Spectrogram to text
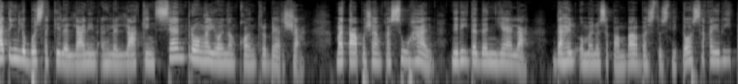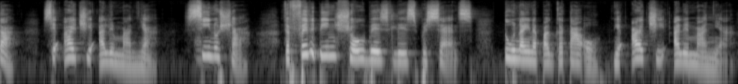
Ating lubos na kilalanin ang lalaking sentro ngayon ng kontrobersya matapos siyang kasuhan ni Rita Daniela dahil umano sa pambabastos nito sa kay Rita, si Archie Alemania. Sino siya? The Philippine Showbiz List presents Tunay na Pagkatao ni Archie Alemania.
